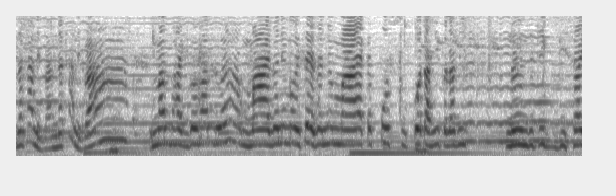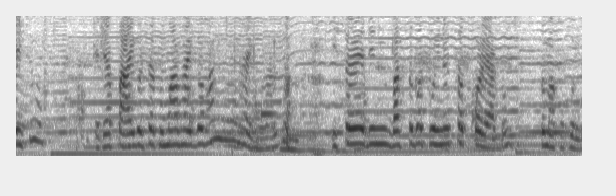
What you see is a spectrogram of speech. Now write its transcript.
নাকান্দিবা নাকান্দিবা ইমান ভাগ্যৱান লোৱা মা এজনী মৰিছে এজনী মা একে ক'ত চুকত আহি পেলাই নয়নজ্যোতিক বিচাৰিছো। এতিয়া পাই গৈছে তোমাৰ ভাগ্যৱান মোৰ ভাগ্যৱান। ঈশ্বৰে এদিন বাস্তৱত পৰিণত চব কৰে আকৌ তোমাকো কৰিব।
